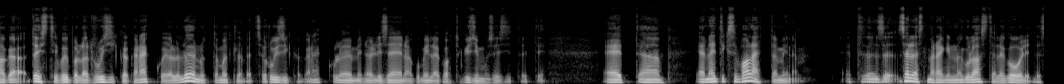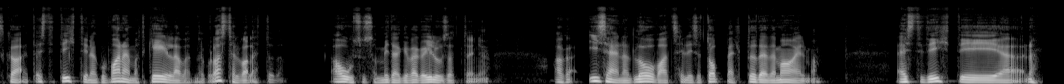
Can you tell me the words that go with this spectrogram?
aga tõesti, võib-olla rusikaga näkku ei ole löönud, ta mõtleb, et see rusikaga näkku löömine oli see nagu, mille kohta küsimus esitati. et äh, ja näiteks see valetamine, et sellest ma räägin nagu lastele koolides ka, et hästi tihti nagu vanemad keelavad nagu lastel valetada. ausus on midagi väga ilusat, on ju. aga ise nad loovad sellise topelttõdede maailma. hästi tihti äh, noh,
